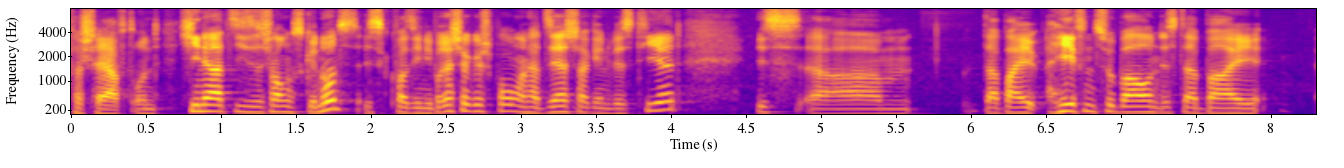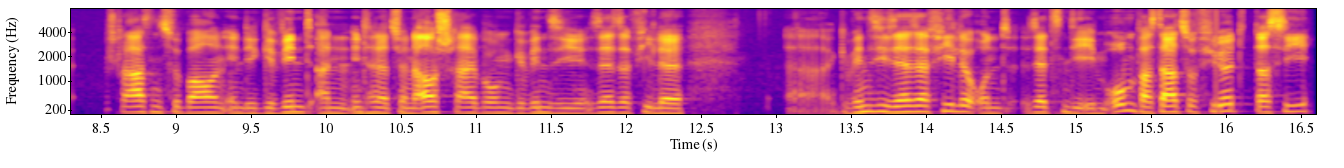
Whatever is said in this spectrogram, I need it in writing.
verschärft. Und China hat diese Chance genutzt, ist quasi in die Bresche gesprungen und hat sehr stark investiert, ist ähm, dabei Häfen zu bauen, ist dabei Straßen zu bauen, in die gewinnt an internationalen Ausschreibungen, gewinnen sie sehr, sehr viele, äh, gewinnen sie sehr, sehr viele und setzen die eben um, was dazu führt, dass sie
